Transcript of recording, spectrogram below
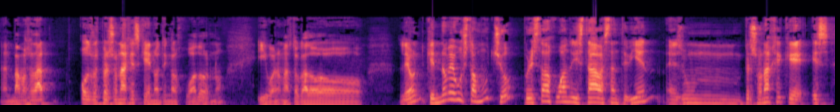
ah, vamos a dar otros personajes que no tenga el jugador, ¿no? Y bueno, me ha tocado León, que no me gusta mucho, pero he estado jugando y está bastante bien. Es un personaje que es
